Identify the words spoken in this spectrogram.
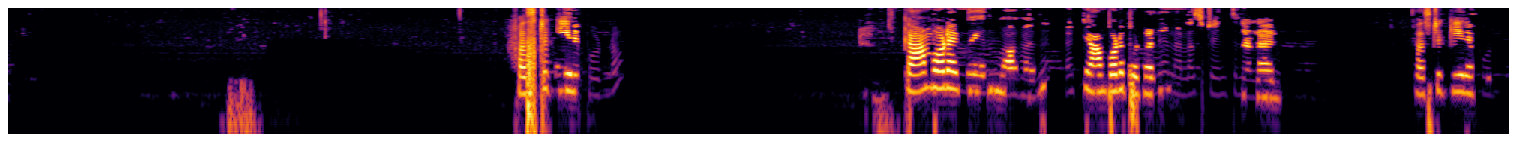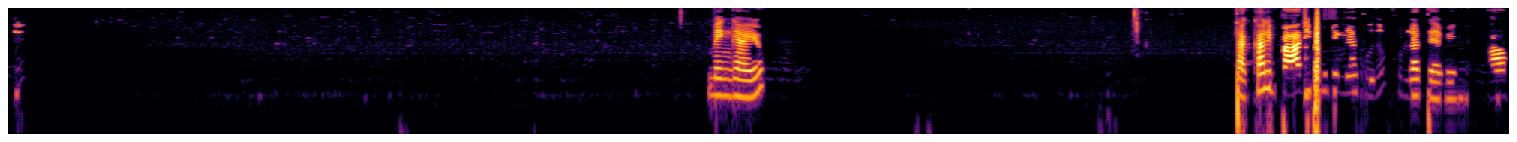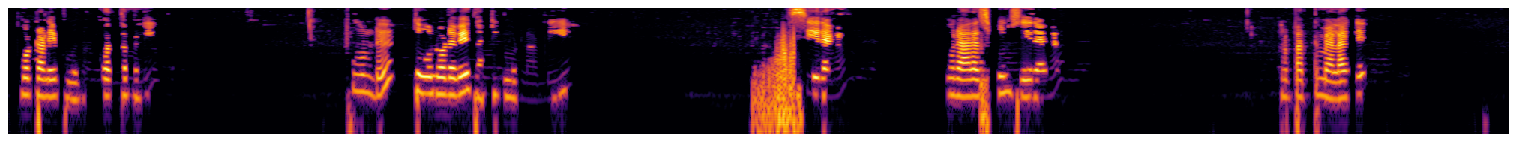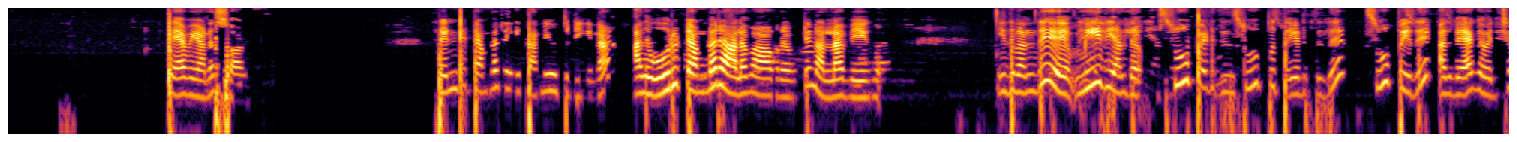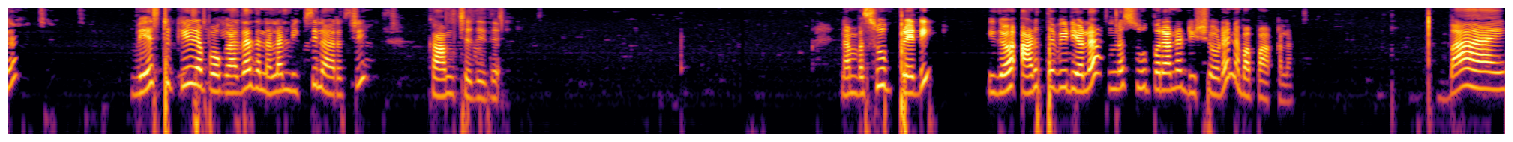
ஃபஸ்ட்டு கீரை போடணும். காம்போட இருந்தால் எதுவும் ஆகாது. காம்போட போட்டாலே நல்லா ஸ்ட்ரென்த் நல்லா இருக்கும். ஃபஸ்ட்டு கீரை போட்டு வெங்காயம் தக்காளி பாதி போட்டிங்கன்னா போதும். ஃபுல்லாக தேவையில்லை ஆஃப் போட்டாலே போதும். கொத்தமல்லி பூண்டு தோலோடவே தட்டி போடலாம் அப்படியே. சீரகம் ஒரு அரை ஸ்பூன் சீரகம் ஒரு பத்து மிளகு தேவையான சால்ட் ரெண்டு டம்ளர் நீங்கள் தண்ணி ஊற்றிட்டிங்கன்னா அது ஒரு டம்ளர் அளவு ஆகிற விட்டு நல்லா வேகும். இது வந்து மீதி அந்த சூப் எடுத்தது சூப்பு எடுத்தது சூப் இது அது வேக வச்ச வேஸ்ட்டு கீழே போகாத அதை நல்லா மிக்சியில் அரைச்சி காமிச்சது இது. நம்ம சூப் ரெடி இதோ அடுத்த வீடியோவில் இன்னும் சூப்பரான டிஷ்ஷோட நம்ம பார்க்கலாம். பாய்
